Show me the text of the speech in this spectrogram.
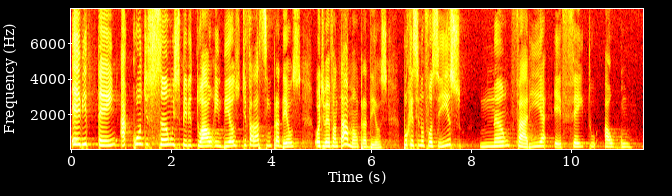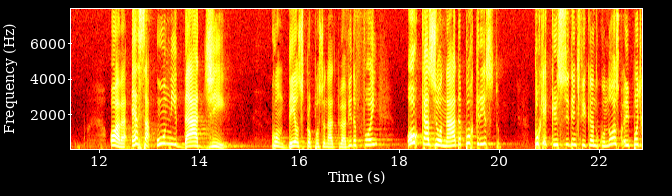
ele tem a condição espiritual em Deus de falar sim para Deus, ou de levantar a mão para Deus. Porque se não fosse isso, não faria efeito algum. Ora, essa unidade com Deus proporcionada pela vida foi ocasionada por Cristo. Porque Cristo se identificando conosco, ele pôde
